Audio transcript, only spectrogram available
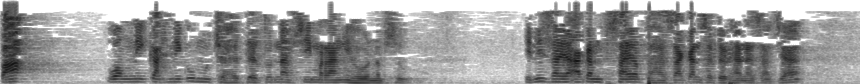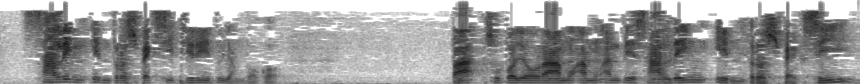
Pak, wong nikah niku mujahadatun nafsi merangi hawa nafsu. Ini saya akan saya bahasakan sederhana saja. Saling introspeksi diri itu yang pokok. Pak, supaya ramu amu anti saling introspeksi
